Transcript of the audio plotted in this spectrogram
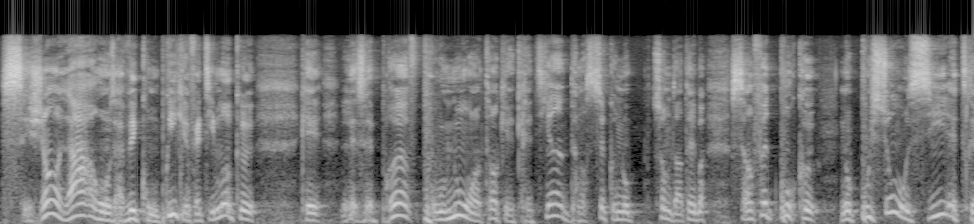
ces gens-là, on avait compris qu'effectivement que, que les épreuves pour nous en tant que chrétiens, dans ce que nous sommes dans c'est en fait pour que nous puissions aussi être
